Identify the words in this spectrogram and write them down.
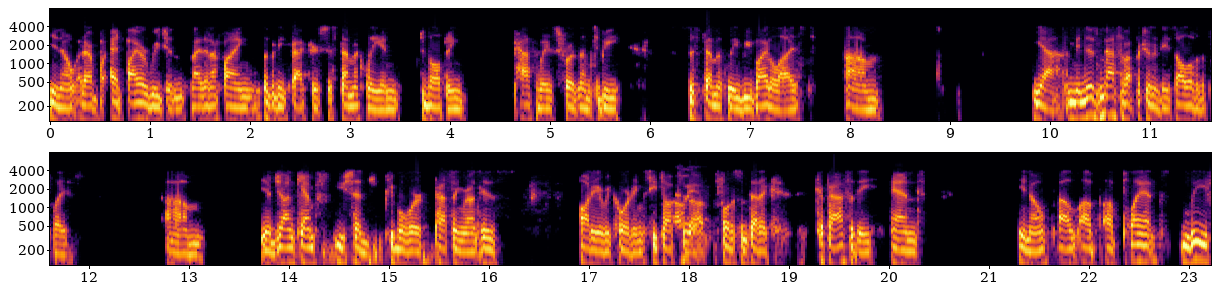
you know, at our at bioregions, identifying limiting factors systemically and developing pathways for them to be systemically revitalized. Um, yeah, I mean, there's massive opportunities all over the place. Um, you know, John Kempf, you said people were passing around his audio recordings, he talks oh, about yeah. photosynthetic capacity. And, you know, a, a, a, plant leaf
